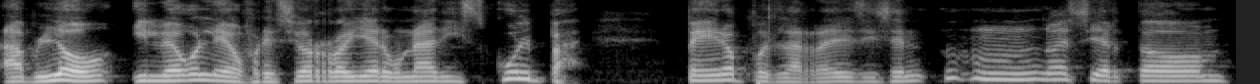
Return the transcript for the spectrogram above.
habló y luego le ofreció Roger una disculpa, pero pues las redes dicen, "Mm, mm, no es cierto,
